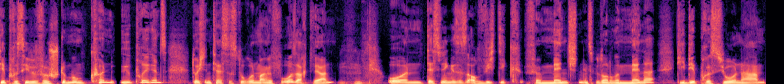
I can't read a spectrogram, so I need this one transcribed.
Depressive Verstimmung können übrigens durch den Testosteronmangel verursacht werden. Mhm. Und deswegen ist es auch wichtig für Menschen, insbesondere Männer, die Depressionen haben,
